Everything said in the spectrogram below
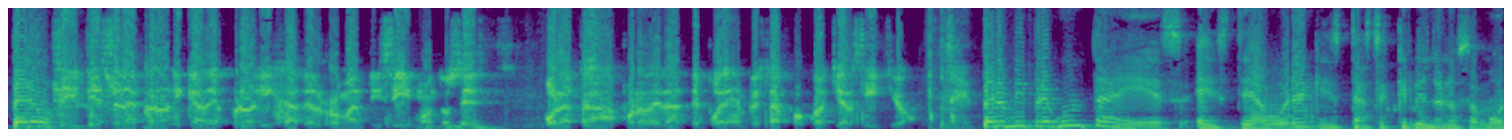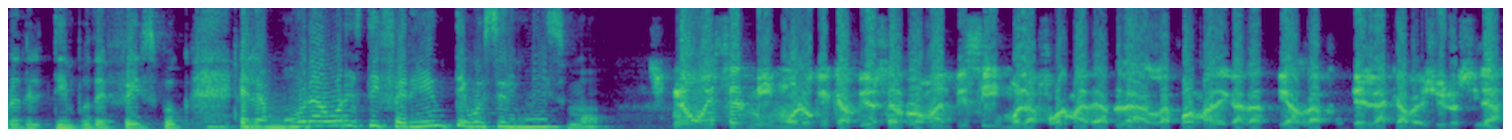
Pero... Sí, es una crónica desprolija del romanticismo, entonces por atrás, por adelante, puedes empezar por cualquier sitio. Pero mi pregunta es, este, ahora que estás escribiendo los amores del tiempo de Facebook, ¿el amor ahora es diferente o es el mismo? No, es el mismo. Lo que cambió es el romanticismo, la forma de hablar, la forma de galantear, la, caballerosidad.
